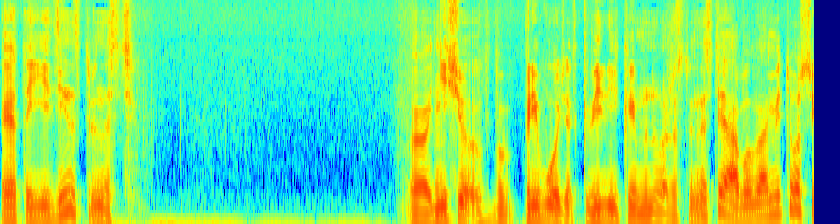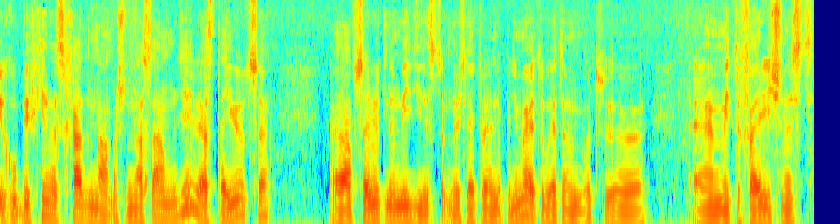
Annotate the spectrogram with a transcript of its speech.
эта единственность э, несет, приводит к великой множественности, а Валамитос и Губивхинас Хадмамаш на самом деле остается э, абсолютным единством. Но если я правильно понимаю, то в этом вот э, э, метафоричность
